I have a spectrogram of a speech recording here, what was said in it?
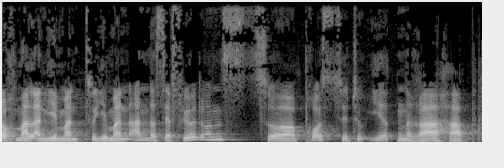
nochmal an jemand, zu jemand anders. Er führt uns zur Prostituierten Rahab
